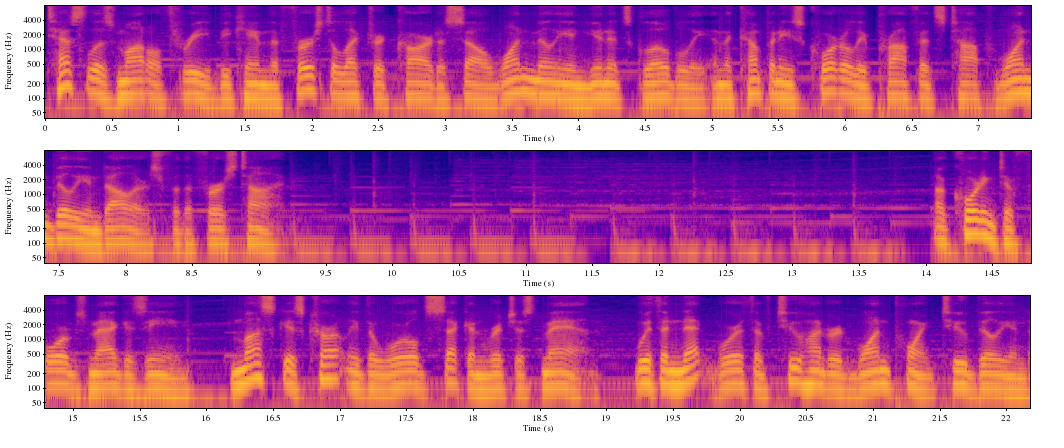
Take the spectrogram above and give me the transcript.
Tesla's Model 3 became the first electric car to sell 1 million units globally and the company's quarterly profits topped $1 billion for the first time. According to Forbes magazine, Musk is currently the world's second richest man, with a net worth of $201.2 billion.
